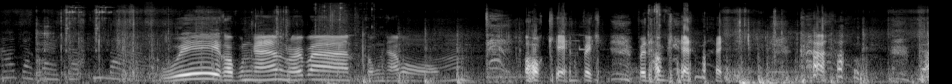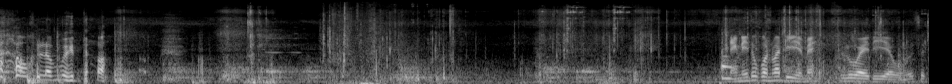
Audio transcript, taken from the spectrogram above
ข้าวกแฟคที่บ่าว อุ้ย ขอบคุณทุนร้อยบาท ขอบคุณครับผม ออกแคนไปไปทำแคนใหม่ข้าวข้าวคนละหมื่นต่ออย่างนี้ทุกคนว่าดีไหมรวยดีผมรู้สึก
